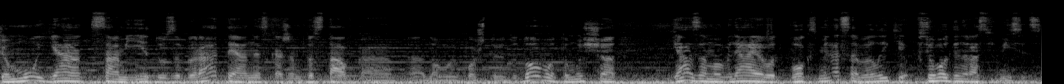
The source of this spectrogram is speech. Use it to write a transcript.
Чому я сам їду забирати, а не, скажімо, доставка е, новою поштою додому? Тому що я замовляю от бокс м'яса великий всього один раз в місяць.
